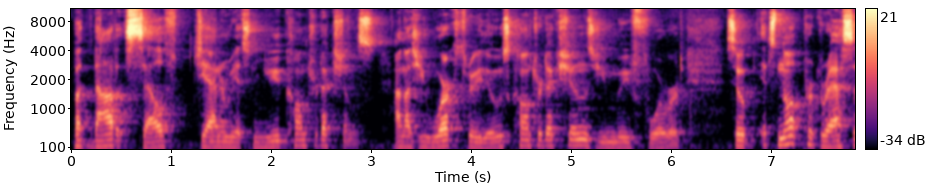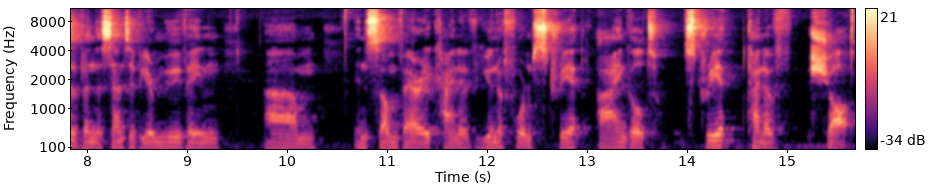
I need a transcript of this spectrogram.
but that itself generates new contradictions. And as you work through those contradictions, you move forward. So it's not progressive in the sense of you're moving um, in some very kind of uniform, straight angled, straight kind of shot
